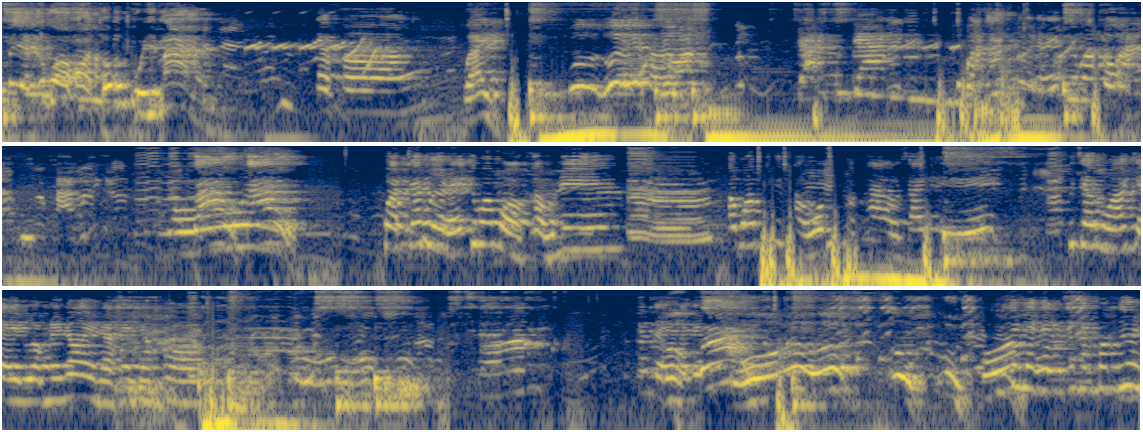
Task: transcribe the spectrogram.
ไม่อยากก็บอกหอดทมปุ๋ยมากเจ้าของไว้เฮ้ยเฮ้ยจ้าจ้าว่าจ้าเมื่อไหร่ที่ว่าบอกเจ้าเจ้าว่าจ้าเมื่อไหร่ที่ว่าบอกเขาเนี่ยเอาว่าพี่เขาว่าพี่ข้าวใช่ไหมพี่เจ้าหัวใจรวมน้อยๆนะให้เจ้าของก็ไหนก็ได้โอ้โหโอ้ยยังไงก็ยังมาขึ้น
